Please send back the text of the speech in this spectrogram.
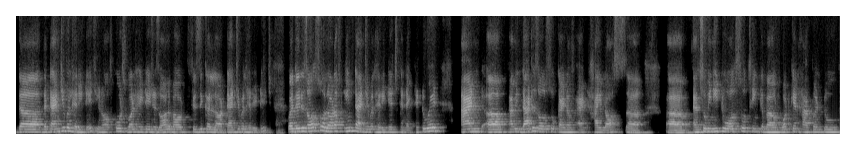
the the tangible heritage you know of course world heritage is all about physical or tangible heritage but there is also a lot of intangible heritage connected to it. And uh, i mean that is also kind of at high loss. Uh, uh, and so we need to also think about what can happen to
